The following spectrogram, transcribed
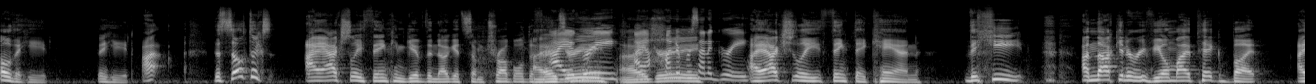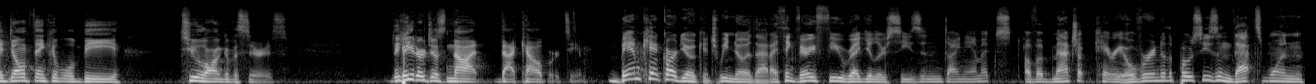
oh, the Heat, The Heat. I the Celtics. I actually think can give the Nuggets some trouble. I agree. I agree. agree. I I, agree. 100% agree. I actually think they can. The Heat, I'm not going to reveal my pick, but I don't think it will be too long of a series. The Heat are just not that caliber team. Bam can't guard Jokic. We know that. I think very few regular season dynamics of a matchup carry over into the postseason. That's one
